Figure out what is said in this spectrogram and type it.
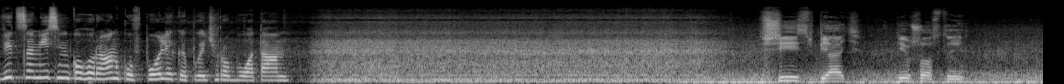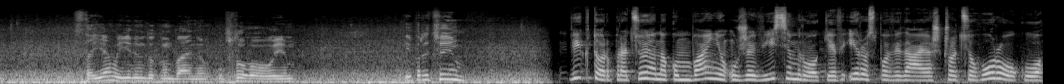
Від самісінького ранку в полі кипить робота. Шість, п'ять, пів шостої. Стаємо, їдемо до комбайнів, обслуговуємо і працюємо. Віктор працює на комбайні уже 8 років і розповідає, що цього року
